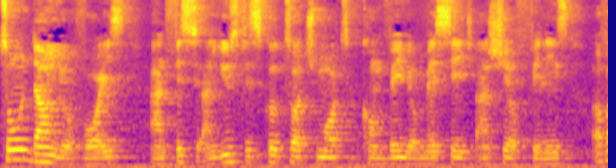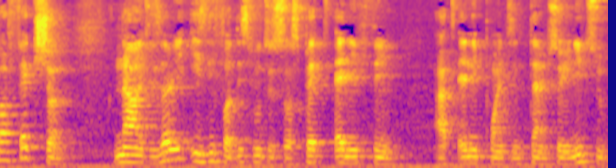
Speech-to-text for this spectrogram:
tone down your voice, and, phys- and use physical touch more to convey your message and share feelings of affection. Now, it is very easy for these people to suspect anything at any point in time. So you need to,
